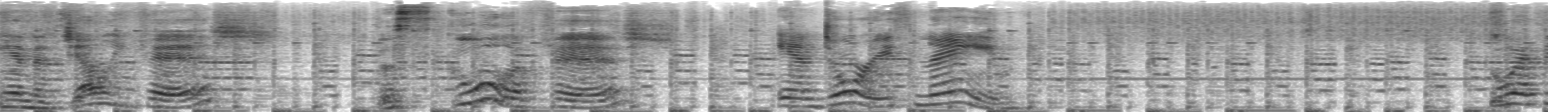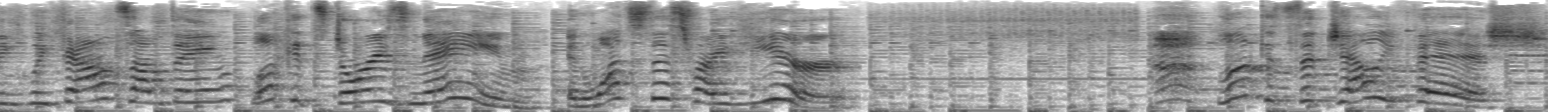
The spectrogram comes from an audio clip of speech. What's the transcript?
and a jellyfish, the school of fish, and Dory's name. Ooh, I think we found something. Look, it's Dory's name. And what's this right here? Look, it's the jellyfish.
